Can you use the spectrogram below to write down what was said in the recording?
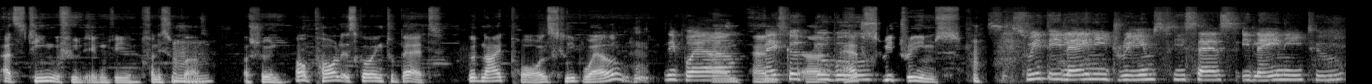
Als Teamgefühl irgendwie. Fand ich super. Mhm. War schön. Oh, Paul is going to bed. Good night, Paul. Sleep well. Sleep well, And, and, make good uh, boo have boo. sweet dreams. Sweet Eleni dreams, he says. Eleni too.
